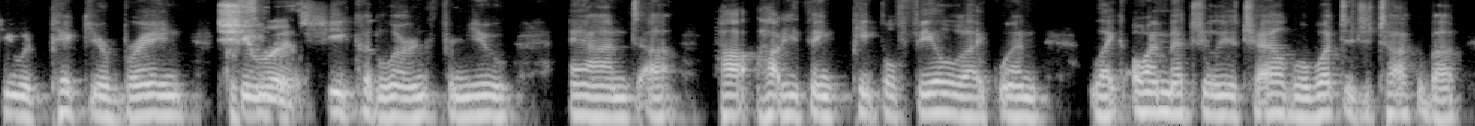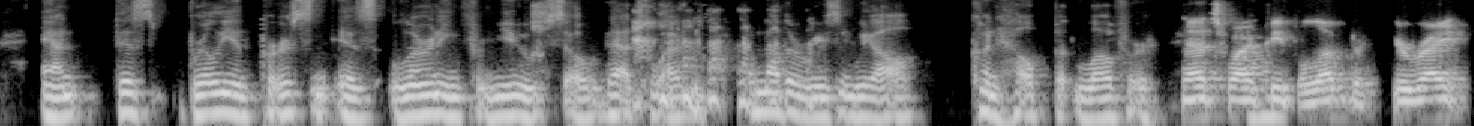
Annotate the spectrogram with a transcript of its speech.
She would pick your brain. She would. She could learn from you. And uh, how, how do you think people feel like when, like, oh, I met Julia Child. Well, what did you talk about? And this brilliant person is learning from you. So that's why another reason we all couldn't help but love her. that's why people loved her. You're right.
